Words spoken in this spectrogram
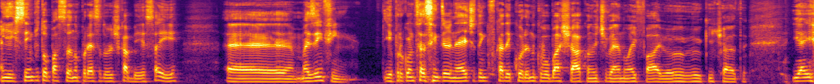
E aí sempre tô passando por essa dor de cabeça aí. É... Mas enfim, e por conta dessa internet eu tenho que ficar decorando que eu vou baixar quando eu tiver no Wi-Fi. Oh, que chato. E aí,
